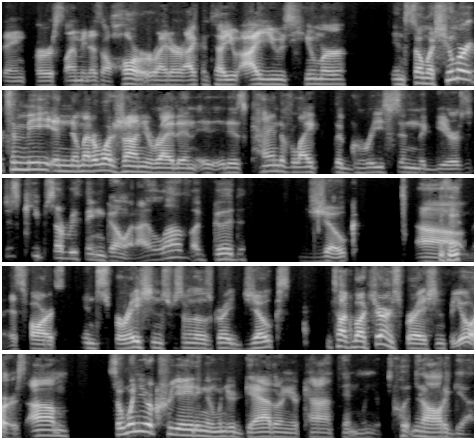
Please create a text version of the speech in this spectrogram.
think, personally. I mean, as a horror writer, I can tell you I use humor in so much. Humor to me, in no matter what genre you write in, it, it is kind of like the grease in the gears. It just keeps everything going. I love a good joke. Um, As far as inspirations for some of those great jokes, we talk about your inspiration for yours. Um, so when you're creating and when you're gathering your content, when you're putting it all together,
